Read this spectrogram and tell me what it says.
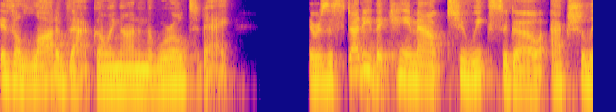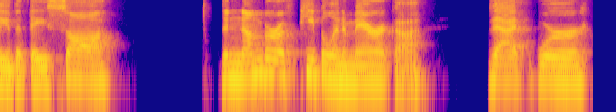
is a lot of that going on in the world today. There was a study that came out two weeks ago, actually, that they saw the number of people in America that were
